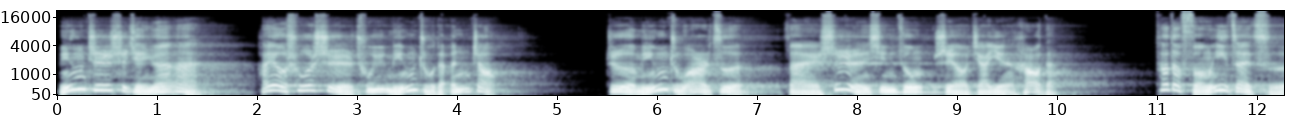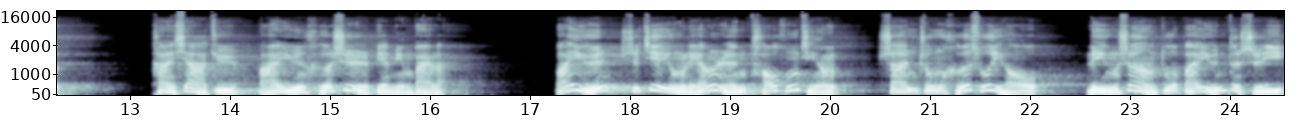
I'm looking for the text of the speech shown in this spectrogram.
明知是件冤案，还要说是出于明主的恩诏。这“明主”二字在诗人心中是要加引号的，他的讽意在此。看下句“白云何事”便明白了。白云是借用良人陶弘景“山中何所有，岭上多白云”的诗意，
